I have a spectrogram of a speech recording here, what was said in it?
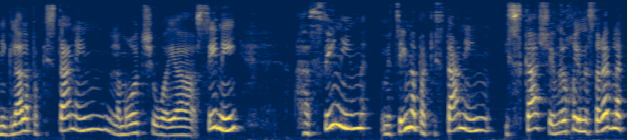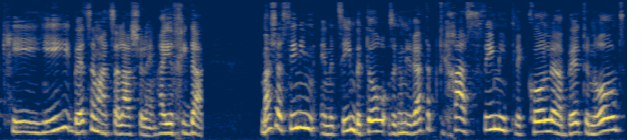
נגלה לפקיסטנים, למרות שהוא היה סיני, הסינים מציעים לפקיסטנים עסקה שהם לא יכולים לסרב לה כי היא בעצם ההצלה שלהם, היחידה. מה שהסינים מציעים בתור, זה גם יריית הפתיחה הסינית לכל ה-Belt and Roads,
